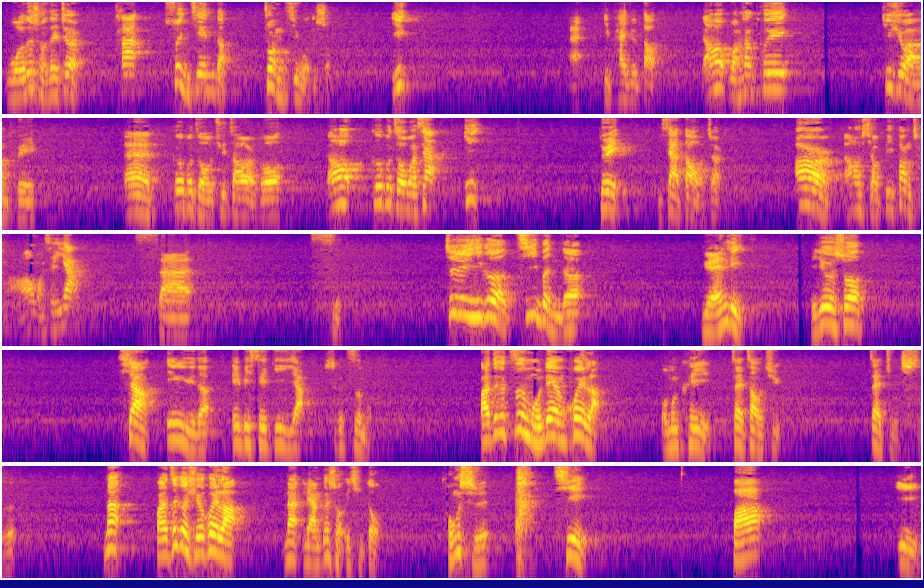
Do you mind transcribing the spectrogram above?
我的手在这儿，它瞬间的撞击我的手，一，哎，一拍就到，然后往上推，继续往上推，哎，胳膊肘去找耳朵。然后胳膊肘往下一，对，一下到我这儿，二，然后小臂放长往下压，三，四，这是一个基本的原理，也就是说，像英语的 A B C D 一样是个字母，把这个字母练会了，我们可以再造句，再组词，那把这个学会了，那两个手一起动，同时。七、八、一、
